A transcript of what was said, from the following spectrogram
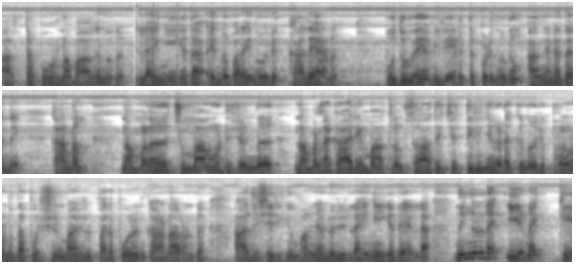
അർത്ഥപൂർണമാകുന്നത്. ലൈംഗികത എന്ന് പറയുന്ന ഒരു കലയാണ് പൊതുവെ വിലയിരുത്തപ്പെടുന്നതും അങ്ങനെ തന്നെ. കാരണം നമ്മൾ ചുമ്മാ അങ്ങോട്ടിരുന്ന് നമ്മളുടെ കാര്യം മാത്രം സാധിച്ച് തിരിഞ്ഞു കിടക്കുന്ന ഒരു പ്രവണത പുരുഷന്മാരിൽ പലപ്പോഴും കാണാറുണ്ട്. അത് ശരിക്കും പറഞ്ഞാൽ ഒരു ലൈംഗികതയല്ല. നിങ്ങളുടെ ഇണയ്ക്ക്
